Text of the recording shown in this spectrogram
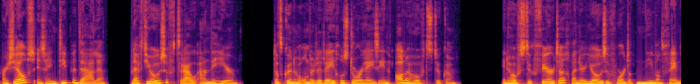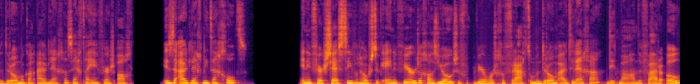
Maar zelfs in zijn diepe dalen blijft Jozef trouw aan de Heer. Dat kunnen we onder de regels doorlezen in alle hoofdstukken. In hoofdstuk 40, wanneer Jozef hoort dat niemand vreemde dromen kan uitleggen, zegt hij in vers 8: Is de uitleg niet aan God? En in vers 16 van hoofdstuk 41, als Jozef weer wordt gevraagd om een droom uit te leggen, ditmaal aan de farao,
